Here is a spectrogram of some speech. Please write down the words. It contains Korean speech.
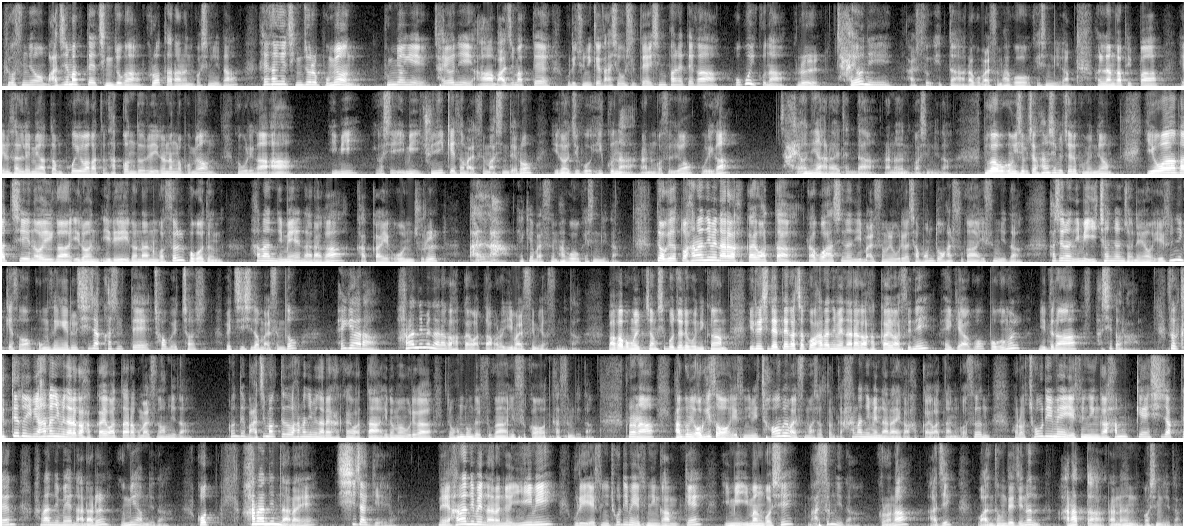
그것은요. 마지막 때 징조가 그렇다라는 것입니다. 세상의 징조를 보면 분명히 자연이 아, 마지막 때 우리 주님께서 다시 오실 때 심판의 때가 오고 있구나를 자연히 알 수 있다라고 말씀하고 계십니다. 환란과 핍박, 예루살렘의 어떤 포위와 같은 사건들이 일어난 걸 보면 우리가 아 이미 이것이 이미 주님께서 말씀하신 대로 이루어지고 있구나라는 것을요 우리가 자연히 알아야 된다라는 것입니다. 누가복음 21장 31절에 보면요 이와 같이 너희가 이런 일이 일어나는 것을 보거든 하나님의 나라가 가까이 온 줄을 알라 이렇게 말씀하고 계십니다. 근데 여기서 또 하나님의 나라가 가까이 왔다라고 하시는 이 말씀을 우리가 참 혼동할 수가 있습니다. 사실은 이미 2000년 전에요. 예수님께서 공생애를 시작하실 때 처음 외쳐, 외치시던 말씀도 회개하라. 하나님의 나라가 가까이 왔다. 바로 이 말씀이었습니다. 마가복음 1장 15절에 보니까 이르시되 때가 찼고 하나님의 나라가 가까이 왔으니 회개하고 복음을 믿으라 하시더라. 그래서 그때도 이미 하나님의 나라가 가까이 왔다라고 말씀합니다. 그런데 마지막 때도 하나님의 나라가 가까이 왔다 이러면 우리가 좀 혼동될 수가 있을 것 같습니다. 그러나 방금 여기서 예수님이 처음에 말씀하셨던 그 하나님의 나라가 가까이 왔다는 것은 바로 초림의 예수님과 함께 시작된 하나님의 나라를 의미합니다. 곧 하나님 나라의 시작이에요. 네, 하나님의 나라는요 이미 우리 예수님 초림의 예수님과 함께 이미 임한 것이 맞습니다. 그러나 아직 완성되지는 않았다라는 것입니다.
